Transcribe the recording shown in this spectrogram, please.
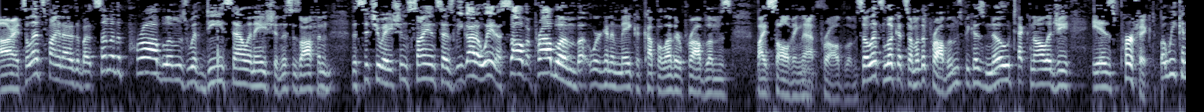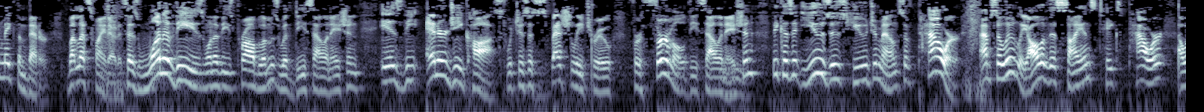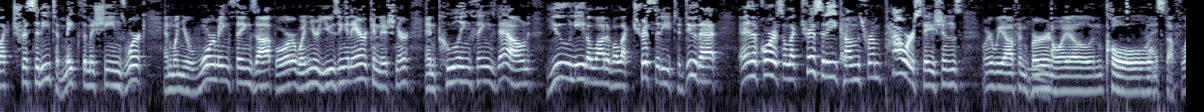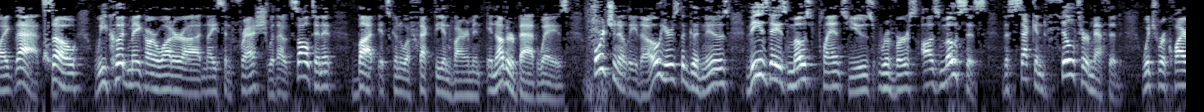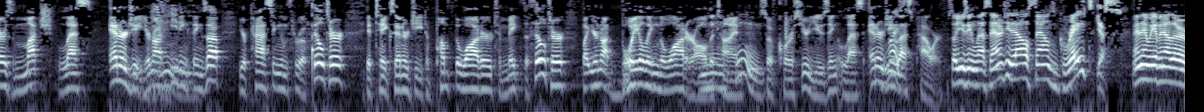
All right, so let's find out about some of the problems with desalination. This is often the situation. Science says we got a way to solve a problem, but we're going to make a couple other problems by solving that problem. So let's look at some of the problems because no technology is perfect, but we can make them better. But let's find out. It says one of these, one of these problems with desalination is the energy cost, which is especially true for thermal desalination because it uses huge amounts of power. Absolutely. All of this science takes power, electricity to make the machines work. And when you're warming things up or when you're using an air conditioner and cooling things down, you need a lot of electricity to do that. And of course, electricity comes from power stations where we often burn oil and coal right. and stuff like that. So we could make our water uh, nice and fresh without salt in it, but it's going to affect the environment in other bad ways. Fortunately, though, here's the good news these days, most plants use reverse osmosis, the second filter method, which requires much less energy. You're not heating things up, you're passing them through a filter. It takes energy to pump the water to make the filter, but you're not boiling the water all the time. Mm -hmm. So, of course, you're using less energy, right. less power. So, using less energy, that all sounds great. Yes. And then we have another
